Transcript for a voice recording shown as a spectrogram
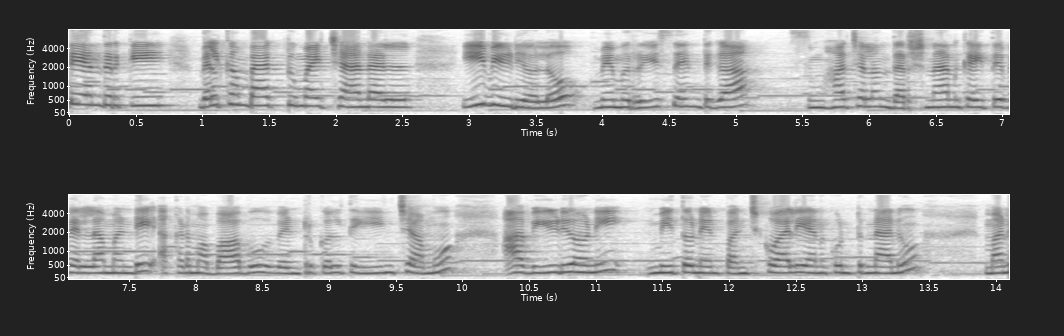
అండి అందరికీ? Welcome back to my channel ఈ వీడియోలో మేము రీసెంట్గా సింహాచలం దర్శనానికి అయితే వెళ్ళామండి. అక్కడ మా బాబు వెంట్రుకలు తీయించాము. ఆ వీడియోని మీతో నేను పంచుకోవాలి అనుకుంటున్నాను. మన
